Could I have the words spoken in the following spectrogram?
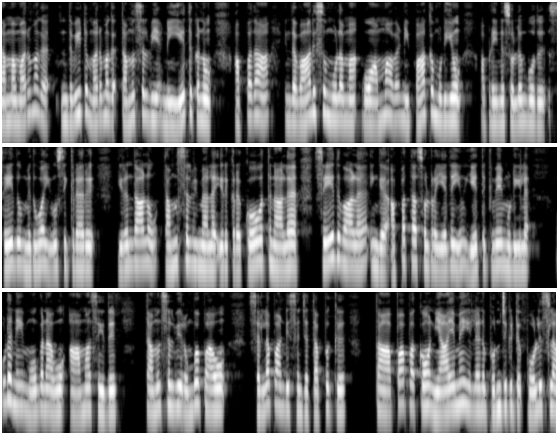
நம்ம மருமக இந்த வீட்டு மருமக தமிழ்செல்வியை நீ ஏற்றுக்கணும் அப்போ தான் இந்த வாரிசு மூலமாக உன் அம்மாவை நீ பார்க்க முடியும் அப்படின்னு சொல்லும்போது சேது மெதுவாக யோசிக்கிறாரு. இருந்தாலும் தமிழ்செல்வி மேலே இருக்கிற கோவத்தினால சேதுவால் இங்கே அப்பத்தா சொல்கிற எதையும் ஏற்றுக்கவே முடியல. உடனே மோகனாவும் ஆமாம் செய்து தமிழ் செல்வி ரொம்ப பாவம். செல்லப்பாண்டி செஞ்ச தப்புக்கு தான் அப்பா பக்கம் நியாயமே இல்லைன்னு புரிஞ்சுக்கிட்டு போலீஸில்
